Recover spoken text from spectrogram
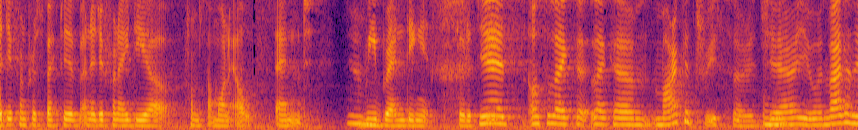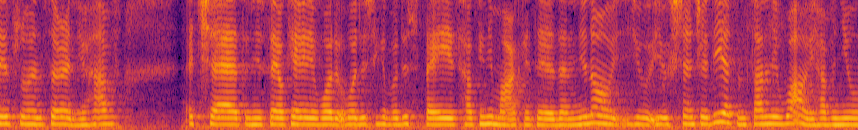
a different perspective and a different idea from someone else and Yeah. rebranding it, so to speak. Yeah, it's also like a, like a market research. Mm-hmm. Yeah, you invite an influencer and you have a chat and you say, okay, what what do you think about this space? How can you market it? And you know, you you exchange ideas and suddenly, wow, you have a new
